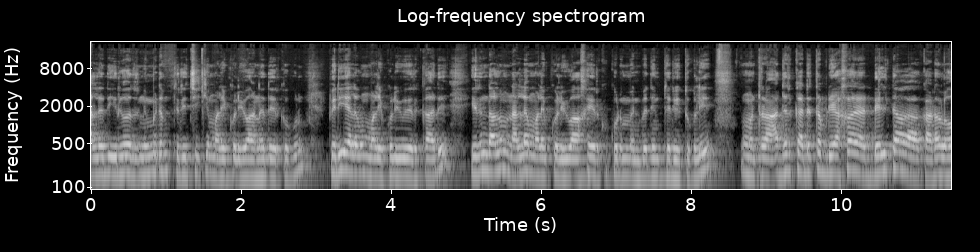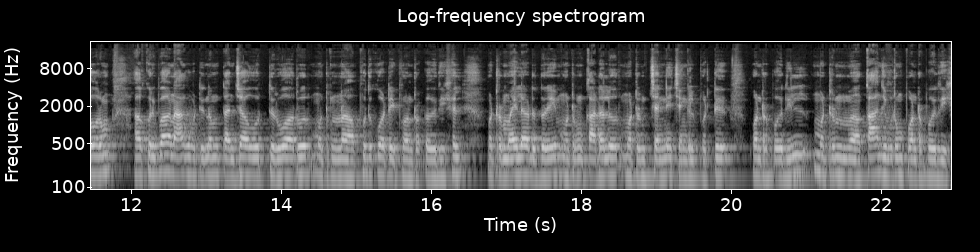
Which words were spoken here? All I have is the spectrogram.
அல்லது இருபது நிமிடம் திருச்சிக்கு மழைப்பொழிவானது இருக்கக்கூடும். பெரிய அளவு மழைப்பொழிவு இருக்காது. இருந்தாலும் நல்ல மழைப்பொழிவாக இருக்கக்கூடும் என்பதையும் தெரிவித்துக்கொள்ளி மற்றும் அதற்கு அடுத்தபடியாக டெல்டா கடலோரம் குறிப்பாக நாகப்பட்டினம் தஞ்சாவூர் திருவாரூர் மற்றும் புதுக்கோட்டை போன்ற பகுதிகள் மற்றும் மயிலாடுதுறை மற்றும் கடலூர் மற்றும் சென்னை செங்கல்பட்டு போன்ற பகுதியில் மற்றும் காஞ்சிபுரம் போன்ற பகுதிகளில்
